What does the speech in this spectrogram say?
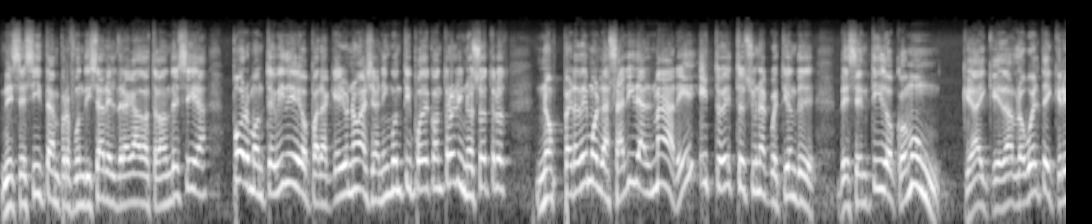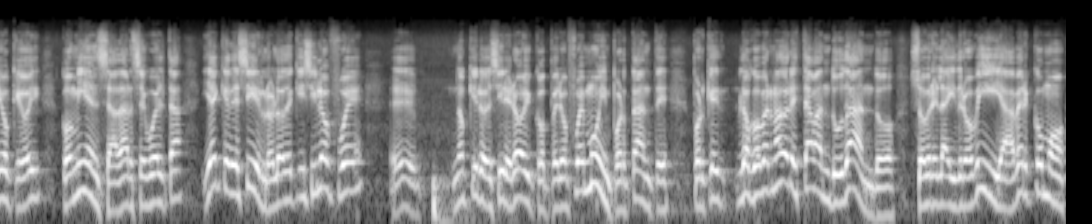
necesitan profundizar el dragado hasta donde sea, por Montevideo para que no haya ningún tipo de control y nosotros nos perdemos la salida al mar. ¿eh? Esto, esto es una cuestión de, sentido común que hay que darlo vuelta y creo que hoy comienza a darse vuelta y hay que decirlo, lo de Kisilov fue, eh, no quiero decir heroico, pero fue muy importante porque los gobernadores estaban dudando sobre la hidrovía, a ver cómo,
